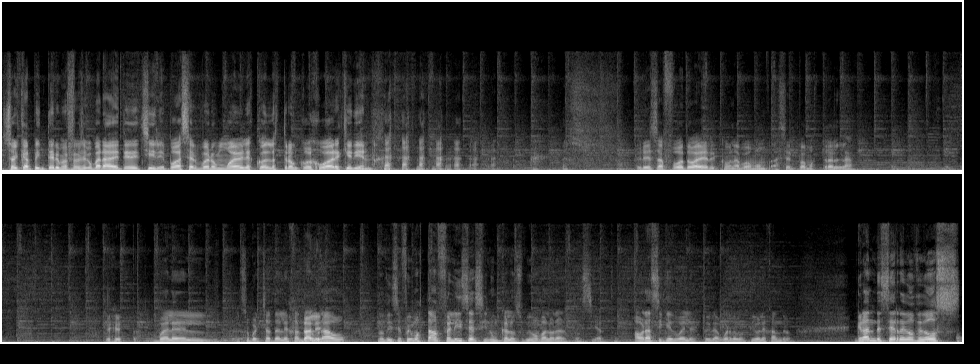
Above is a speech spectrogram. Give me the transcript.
Soy carpintero y me ofrezco para DT de Chile. Puedo hacer buenos muebles con los troncos de jugadores que tienen. Pero esa foto, a ver cómo la podemos hacer para mostrarla. Es esta. Voy a leer el, el superchat de Alejandro Dale. Bravo. Nos dice, fuimos tan felices y nunca lo supimos valorar. Es cierto. Ahora sí que duele, estoy de acuerdo contigo Alejandro. Grande CR2 de 2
